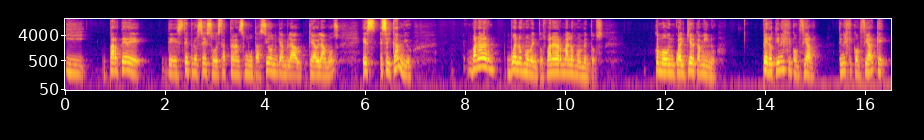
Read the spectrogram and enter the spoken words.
Y parte de, de este proceso, esta transmutación que, que hablamos, es, es el cambio. Van a haber buenos momentos, van a haber malos momentos, como en cualquier camino. Pero tienes que confiar, tienes que confiar que,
